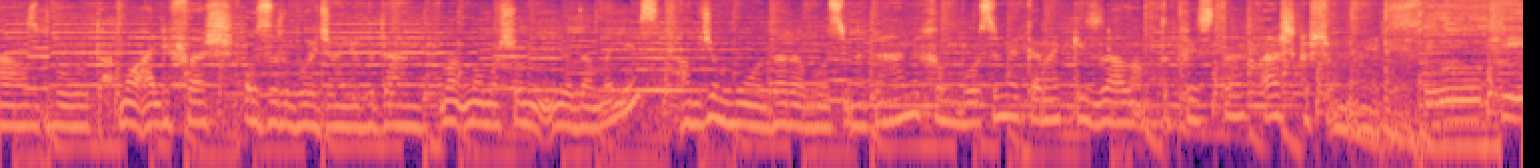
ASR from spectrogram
нағз буд. Муаллифаш озарбойҷонӣ буданд. Номашон ёдама нест. Ҳамҷо модара бозӣ мекард ҳамин хел бозӣ мекарданд ки залам туфеста ашкашон меред. Субҳи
